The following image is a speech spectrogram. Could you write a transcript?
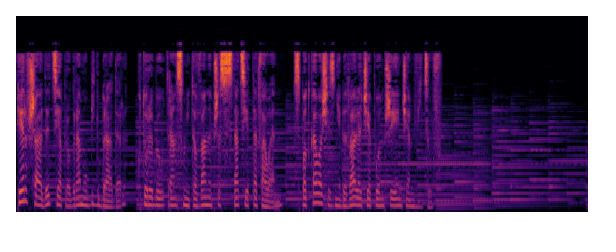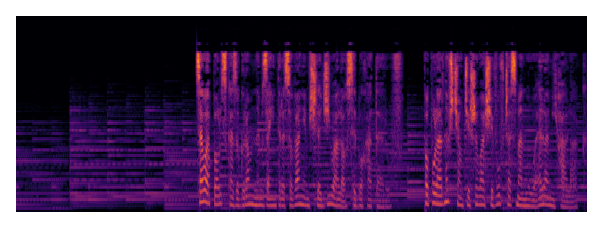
Pierwsza edycja programu Big Brother, który był transmitowany przez stację TVN, spotkała się z niebywale ciepłym przyjęciem widzów. Cała Polska z ogromnym zainteresowaniem śledziła losy bohaterów. Popularnością cieszyła się wówczas Manuela Michalak.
